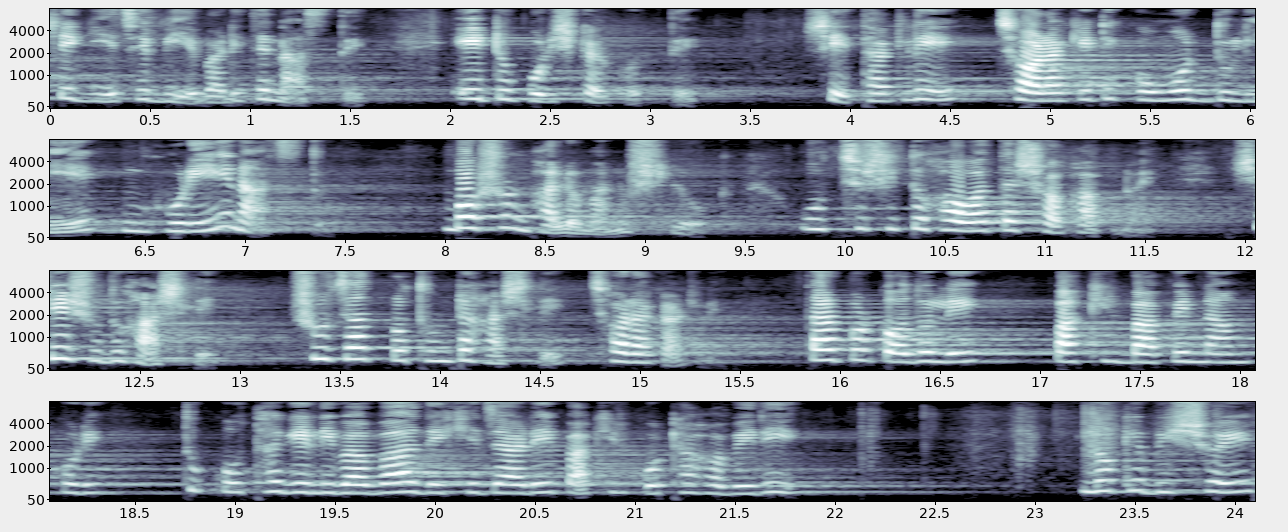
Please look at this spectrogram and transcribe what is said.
সে গিয়েছে বিয়ে বাড়িতে নাচতে এইটু পরিষ্কার করতে। সে থাকলে ছড়া কেটে কোমর দুলিয়ে ঘুরিয়ে নাচত। বসন ভালো মানুষ লোক, উচ্ছ্বসিত হওয়া তার স্বভাব নয়। সে শুধু হাসলে। সুজাত প্রথমটা হাসলে, ছড়া কাটলে। তারপর কদলে পাখির বাপের নাম করে, তু কোথা গেলি বাবা? দেখে যা রে, পাখির কোঠা হবে রে। লোকে বিস্ময়ে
